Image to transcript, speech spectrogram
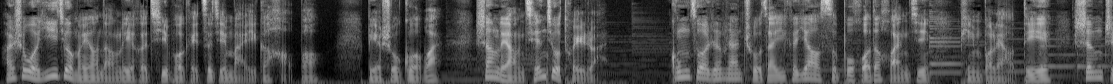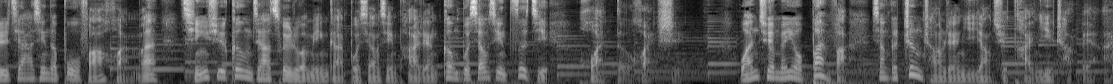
而是我依旧没有能力和气魄给自己买一个好包，别说过万，上两千就腿软。工作仍然处在一个要死不活的环境，拼不了爹，升职加薪的步伐缓慢，情绪更加脆弱敏感，不相信他人，更不相信自己，患得患失，完全没有办法像个正常人一样去谈一场恋爱。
